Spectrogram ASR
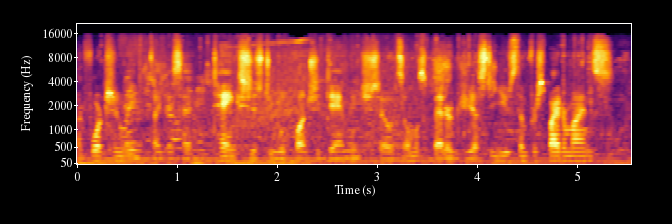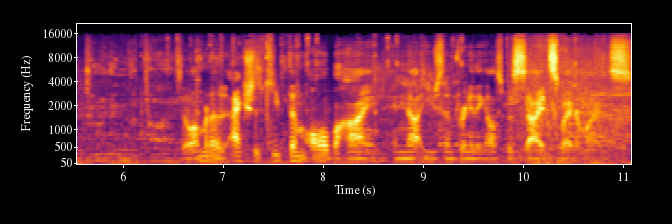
Unfortunately, like I said, tanks just do a bunch of damage, so it's almost better just to use them for spider mines. So I'm gonna actually keep them all behind and not use them for anything else besides spider mines.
